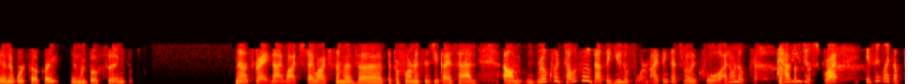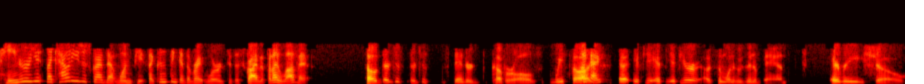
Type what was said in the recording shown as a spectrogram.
and it works out great. And we both sing. No, it's great. No, I watched I watched some of uh, the performances you guys had. Um, real quick, tell us a little about the uniform. I think that's really cool. I don't know how do you describe. Is it like a painter? Like how do you describe that one piece? I couldn't think of the right word to describe it, but I love it. Oh, they're just they're just standard coveralls. We thought okay. uh, if you if if you're uh, someone who's in a band, every show,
